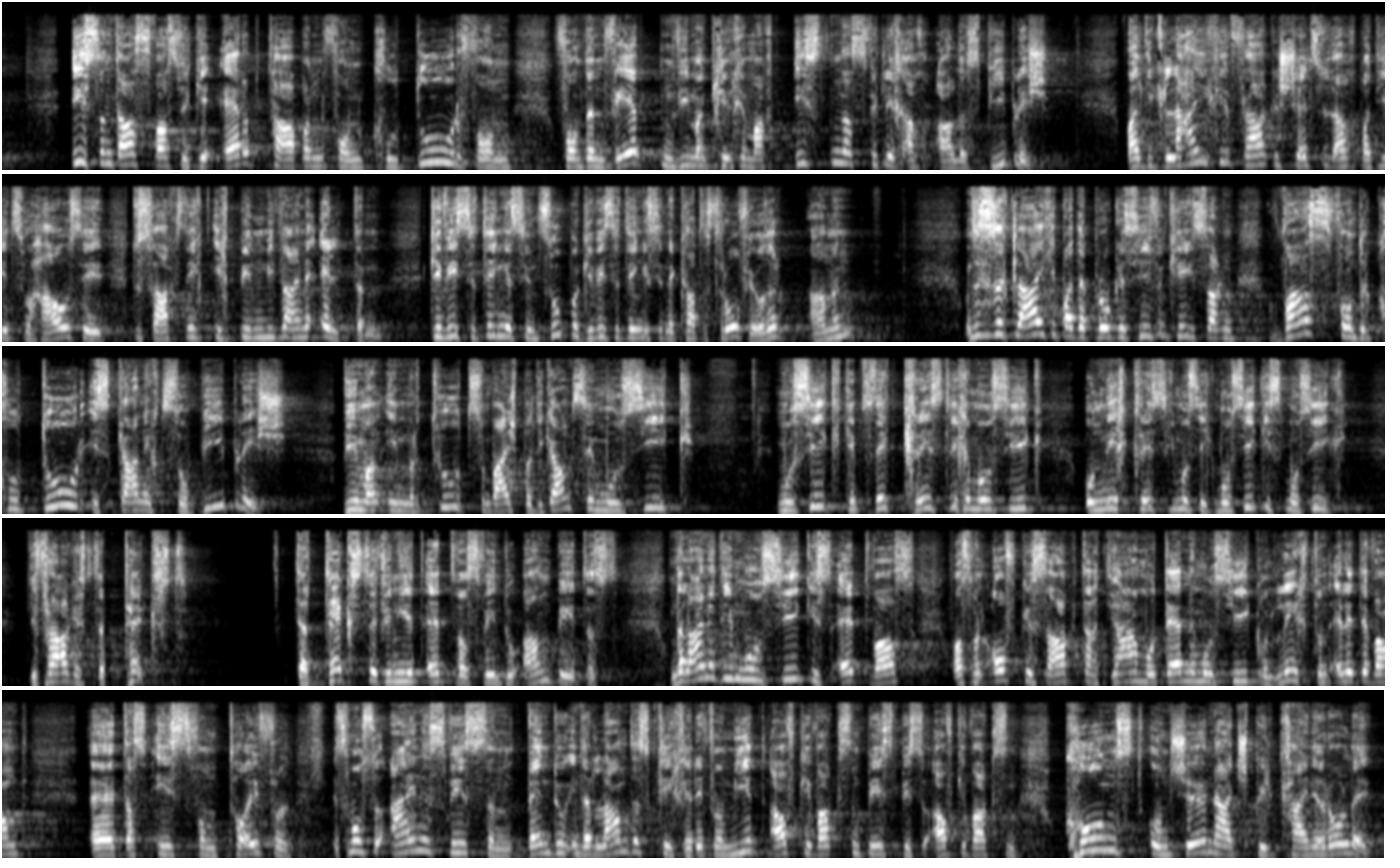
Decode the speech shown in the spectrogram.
Ist denn das, was wir geerbt haben von Kultur, von, von den Werten, wie man Kirche macht, ist denn das wirklich auch alles biblisch? Weil die gleiche Frage stellst du auch bei dir zu Hause. Du sagst nicht, ich bin wie meine Eltern. Gewisse Dinge sind super, gewisse Dinge sind eine Katastrophe, oder? Amen. Und das ist das Gleiche bei der progressiven Kirche, sagen, was von der Kultur ist gar nicht so biblisch, wie man immer tut. Zum Beispiel die ganze Musik. Musik gibt es nicht christliche Musik und nicht christliche Musik. Musik ist Musik. Die Frage ist der Text. Der Text definiert etwas, wenn du anbetest. Und alleine die Musik ist etwas, was man oft gesagt hat, ja, moderne Musik und Licht und LED-Wand, äh, das ist vom Teufel. Jetzt musst du eines wissen, wenn du in der Landeskirche reformiert aufgewachsen bist, bist du aufgewachsen, Kunst und Schönheit spielt keine Rolle.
